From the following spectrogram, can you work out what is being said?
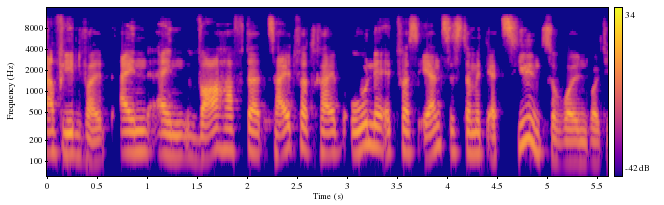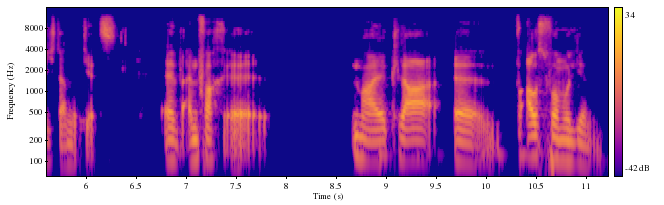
Auf jeden Fall. Ein, ein wahrhafter Zeitvertreib, ohne etwas Ernstes damit erzielen zu wollen, wollte ich damit jetzt äh, einfach äh, mal klar äh, ausformulieren.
